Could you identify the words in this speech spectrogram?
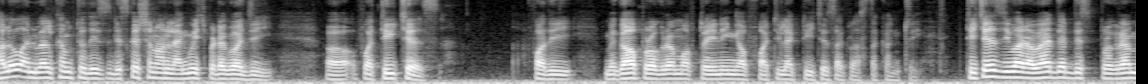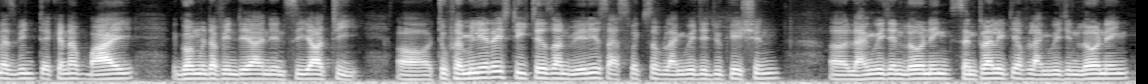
Hello and welcome to this discussion on language pedagogy uh, for teachers for the mega program of training of 40 lakh teachers across the country. Teachers, you are aware that this program has been taken up by Government of India and NCERT uh, to familiarize teachers on various aspects of language education, uh, language and learning, centrality of language in learning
